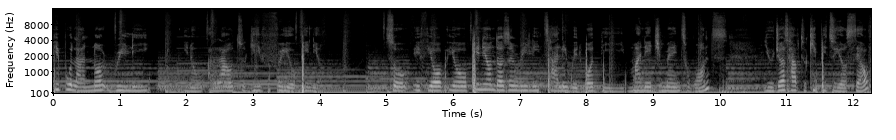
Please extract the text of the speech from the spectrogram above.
people are not really, you know, allowed to give free opinion. So if your your opinion doesn't really tally with what the management wants, you just have to keep it to yourself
